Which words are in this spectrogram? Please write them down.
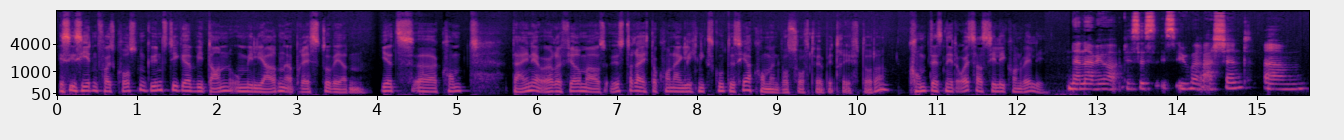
Es ist jedenfalls kostengünstiger, wie dann, um Milliarden erpresst zu werden. Jetzt äh, kommt deine, eure Firma aus Österreich, da kann eigentlich nichts Gutes herkommen, was Software betrifft, oder? Kommt das nicht alles aus Silicon Valley? Nein, nein, wir, das ist, ist überraschend. Ähm,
